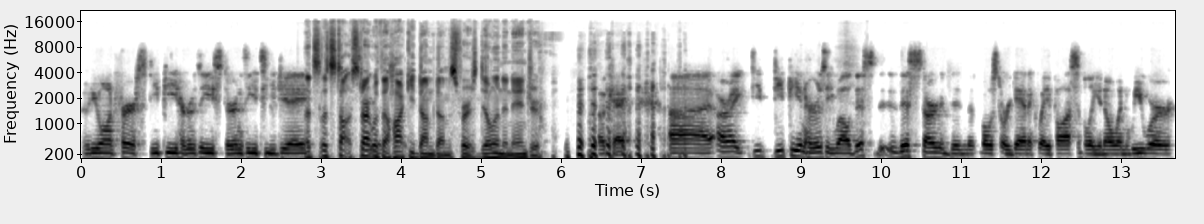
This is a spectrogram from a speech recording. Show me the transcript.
who do you want first? DP, Hersey, Stearnsy, TJ? Let's let's talk, start with the hockey dum dums first. Dylan and Andrew. okay. Uh, all right. D- DP and Hersey. Well, this this started in the most organic way possible. You know, when we were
